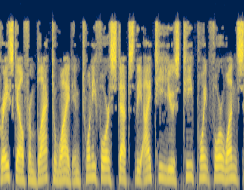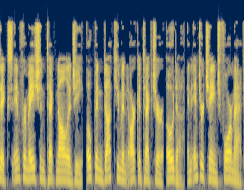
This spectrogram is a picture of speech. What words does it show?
grayscale from black to white in 24 steps. The ITU's T.416 information technology open document architecture ODA and interchange format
